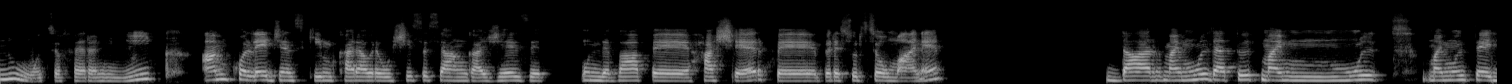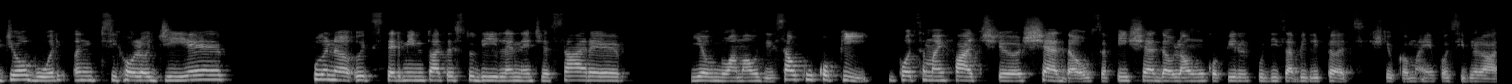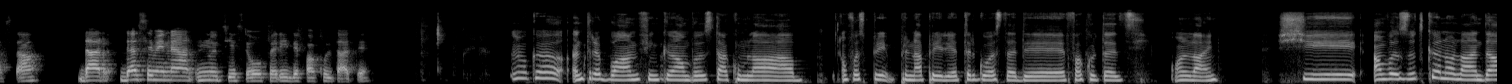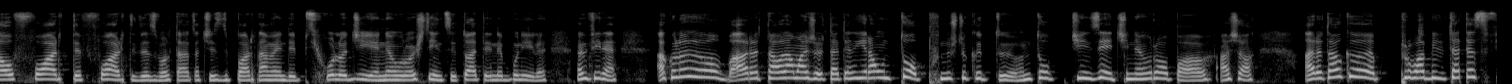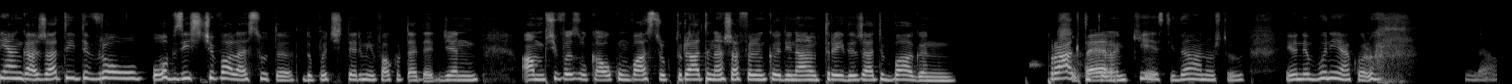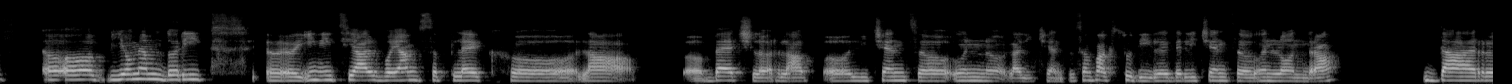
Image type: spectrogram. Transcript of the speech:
nu îți oferă nimic. Am colegi, în schimb, care au reușit să se angajeze undeva pe HR, pe, pe resurse umane, dar mai mult de atât, mai, mult, mai multe joburi în psihologie până îți termin toate studiile necesare, eu nu am auzit. Sau cu copii. Poți să mai faci uh, shadow, să fii shadow la un copil cu dizabilități. Știu că mai e posibil asta. Dar, de asemenea, nu ți este oferit de facultate. Nu că întrebam, fiindcă am văzut acum la... Am fost prin, prin aprilie târgul ăsta de facultăți online și am văzut că în Olanda au foarte, foarte dezvoltat acest departament de psihologie, neuroștiințe, toate nebunile. În fine, acolo arătau la majoritate, era un top, nu știu cât, un top 50 în Europa, așa. Arătau că probabilitatea să fie angajat e de vreo 80 ceva la sută după ce termin facultatea. Gen, am și văzut că au cumva structurat în așa fel încât din anul 3 deja te bagă în practică, Super. în chestii, da, nu știu. E o nebunie acolo. da. Uh, eu mi-am dorit, uh, inițial voiam să plec uh, la bachelor, la licență în, la licență, să fac studiile de licență în Londra, dar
